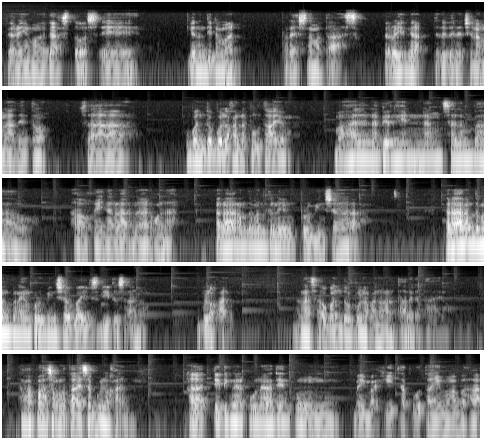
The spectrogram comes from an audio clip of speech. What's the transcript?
Pero yung mga gastos, eh, ganun din naman. Parehas na mataas. Pero yun nga, dire-diretso lang natin to. Sa Ubando, Bulacan na po tayo. Mahal na birhen ng Salambao. Ah, okay, nara, na ano ko na. Nararamdaman ko na yung probinsya, nararamdaman ko na yung probinsya vibes dito sa ano, Bulacan. Na nasa Ubando, Bulacan na nga talaga tayo. Nakapasok na tayo sa Bulacan. At titignan po natin kung may makita po tayong mga baha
